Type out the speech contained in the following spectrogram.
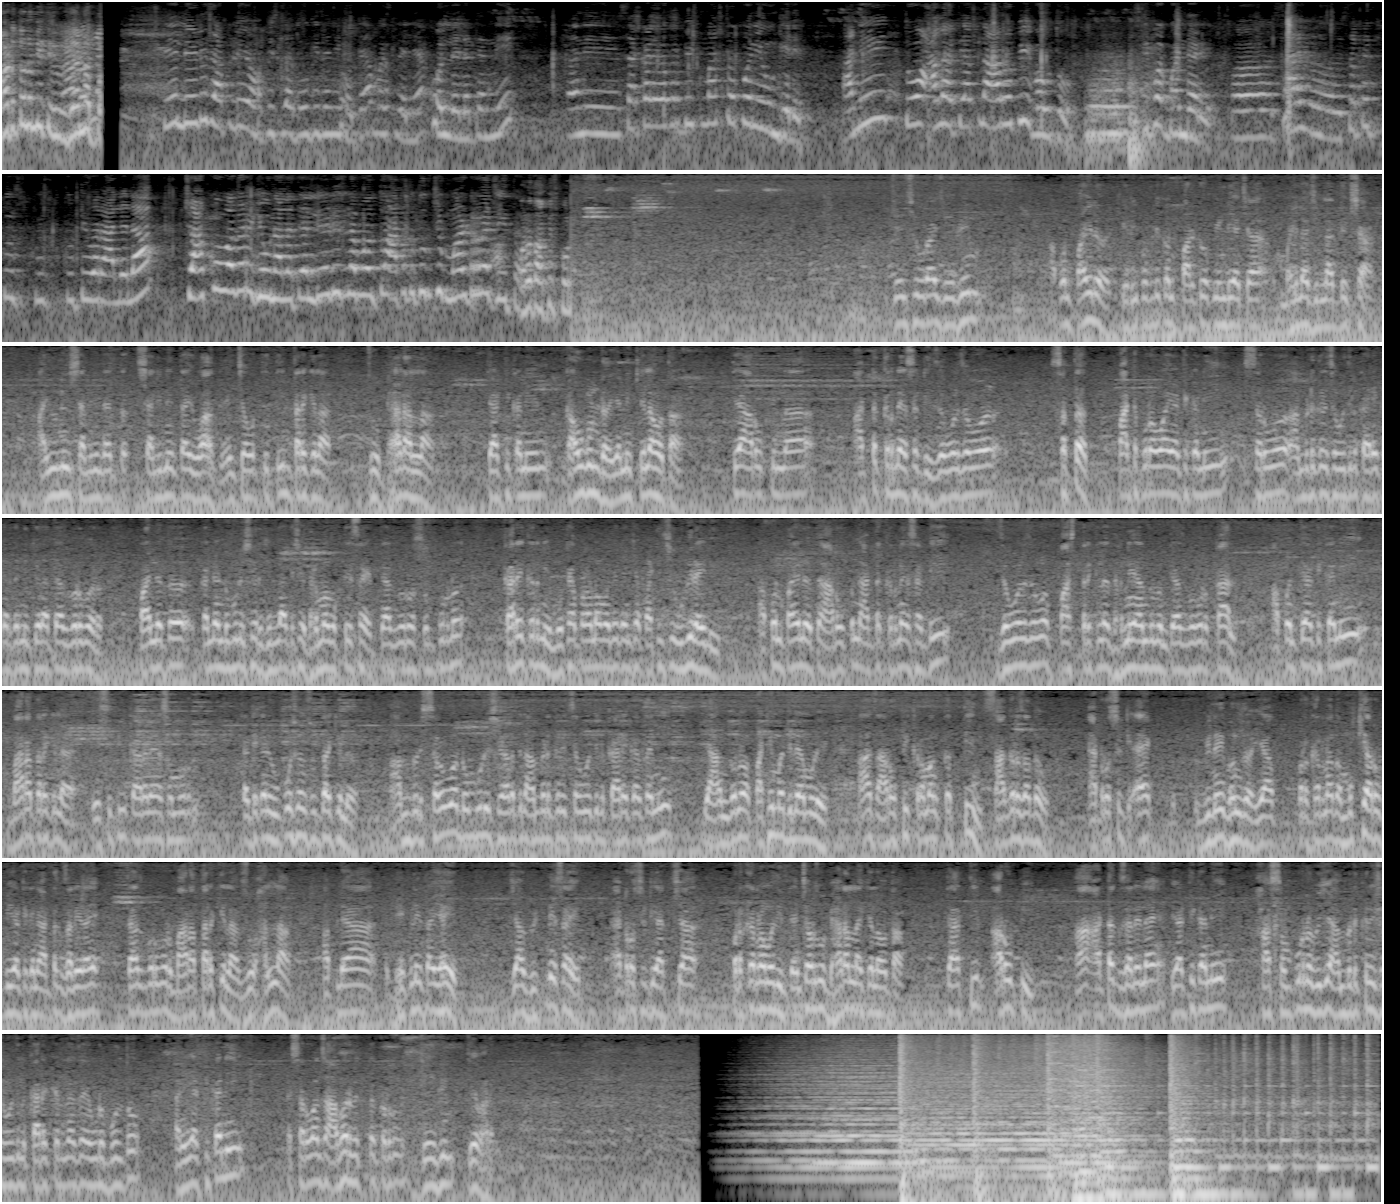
पाठवतो ना मी ते यांना ते लेडीज आपले ऑफिसला दोघी जणी होत्या बसलेल्या खोललेल्या त्यांनी. आणि सकाळी वगैरे बीट मास्टर पण येऊन गेले. आणि तो आला त्यातला आरोपी भाऊ तो दीपक भंडारे. अं, साय अं, सफेद स्कू- स्कूटीवर आलेला. चाकू वगैरे घेऊन आला त्या लेडीजला बोलतो आता तर तुमची मर्डरच इथं. परत ऑफिस कोण जय शिवराय जय भीम. आपण पाहिलं की रिपब्लिकन पार्टी ऑफ इंडियाच्या महिला जिल्हाध्यक्षा आयुनी शालिनी शालिनीताई वाघ यांच्यावरती तीन तारखेला जो भ्याड हल्ला त्या ठिकाणी गावगुंड यांनी केला होता त्या आरोपींना अटक करण्यासाठी जवळजवळ सतत पाठपुरावा या ठिकाणी सर्व आंबेडकरी चळवळीतील कार्यकर्त्यांनी केला. त्याचबरोबर पाहिलं तर कल्याण डोंबिवली शहर जिल्हाध्यक्ष धर्मभक्ते साहेब त्याचबरोबर संपूर्ण कार्यकर्णी मोठ्या प्रमाणामध्ये त्यांच्या पाठीशी उभी राहिली. आपण पाहिलं तर आरोपींना अटक करण्यासाठी जवळजवळ पाच तारखेला धरणे आंदोलन त्याचबरोबर काल आपण त्या ठिकाणी बारा तारखेला ए सी पी कार्यालयासमोर त्या ठिकाणी उपोषण सुद्धा केलं. आंबेड सर्व डोंबिवली शहरातील आंबेडकरी चळवळीतील कार्यकर्त्यांनी या आंदोलनाला पाठिंबा दिल्यामुळे आज आरोपी क्रमांक तीन सागर जाधव ॲट्रॉसिटी ॲक्ट विनयभंग या प्रकरणाचा मुख्य आरोपी या ठिकाणी अटक झालेला आहे. त्याचबरोबर बारा तारखेला जो हल्ला आपल्या ढेकळेताई आहेत ज्या विटनेस आहेत ॲट्रॉसिटी ॲक्टच्या प्रकरणामधील त्यांच्यावर जो भ्याड हल्ला केला होता त्यातील आरोपी हा अटक झालेला आहे. या ठिकाणी हा संपूर्ण विजय आंबेडकरी चळवळीतील कार्यकर्त्यांचा एवढं बोलतो. आणि या ठिकाणी सर्वांचा आभार व्यक्त करतो. जय भीम जय भारत.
